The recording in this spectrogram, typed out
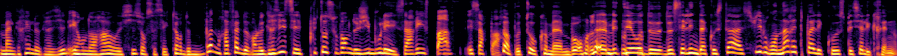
Malgré le grésil. Et on aura aussi sur ce secteur de bonnes rafales devant. Le grésil, c'est plutôt sous forme de giboulée. Ça arrive, paf, et ça repart. C'est un peu tôt quand même. Bon, la météo de, de Céline Dacosta à On n'arrête pas l'écho spécial Ukraine.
